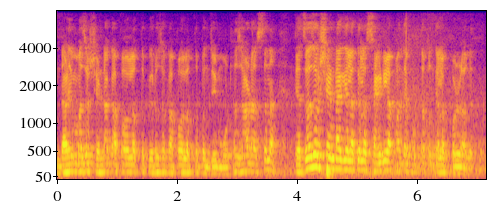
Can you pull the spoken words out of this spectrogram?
डाळिंबाचा शेंडा कापावा लागतो पेरूचा कापावं लागतं पण जे मोठं झाड असतं ना त्याचा जर शेंडा गेला त्याला साईडला फांद्या फुटतात पण त्याला फळ लागत नाही.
